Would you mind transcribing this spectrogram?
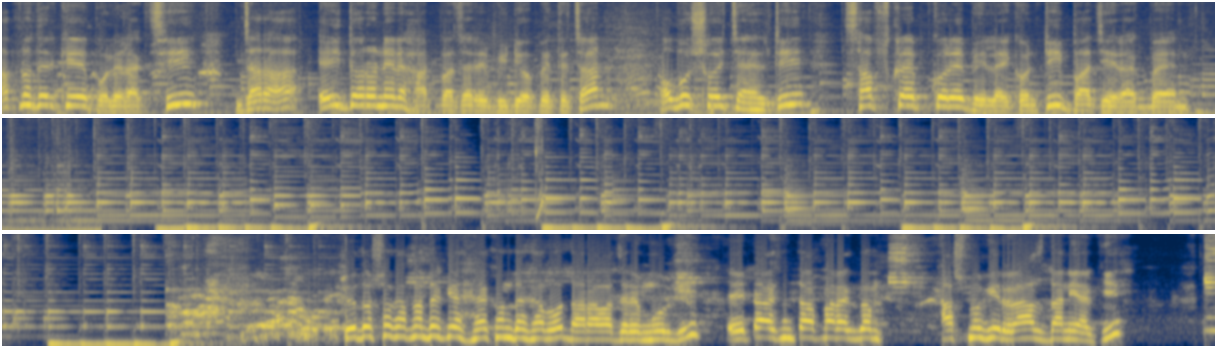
আপনাদেরকে বলে রাখছি, যারা এই ধরনের হাট বাজারের ভিডিও পেতে চান, অবশ্যই চ্যানেলটি সাবস্ক্রাইব করে বেল আইকনটি বাজিয়ে রাখবেন। প্রিয় দর্শক, আপনাদেরকে এখন দেখাবো ধারা বাজারের মুরগি। এটা কিন্তু আপনার একদম হাঁস মুরগির রাজধানী আর কি।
